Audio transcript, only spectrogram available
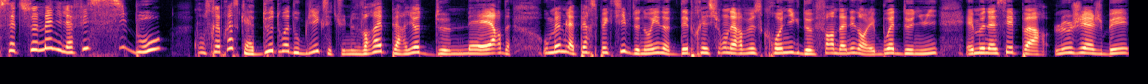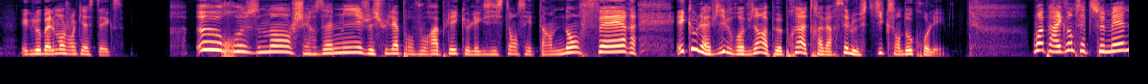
Cette semaine, il a fait si beau qu'on serait presque à deux doigts d'oublier que c'est une vraie période de merde, ou même la perspective de noyer notre dépression nerveuse chronique de fin d'année dans les boîtes de nuit est menacée par le GHB et globalement Jean Castex. Heureusement, chers amis, je suis là pour vous rappeler que l'existence est un enfer et que la vie revient à peu près à traverser le stick sans dos crôlé. Moi, par exemple, cette semaine,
